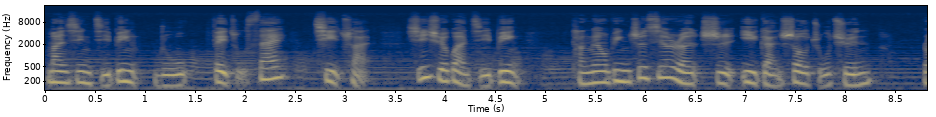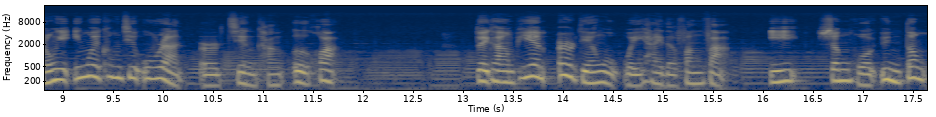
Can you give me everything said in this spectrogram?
慢性疾病如肺阻塞、气喘。心血管疾病、糖尿病这些人是易感受族群，容易因为空气污染而健康恶化。对抗 PM 二点五危害的方法：一、生活运动，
